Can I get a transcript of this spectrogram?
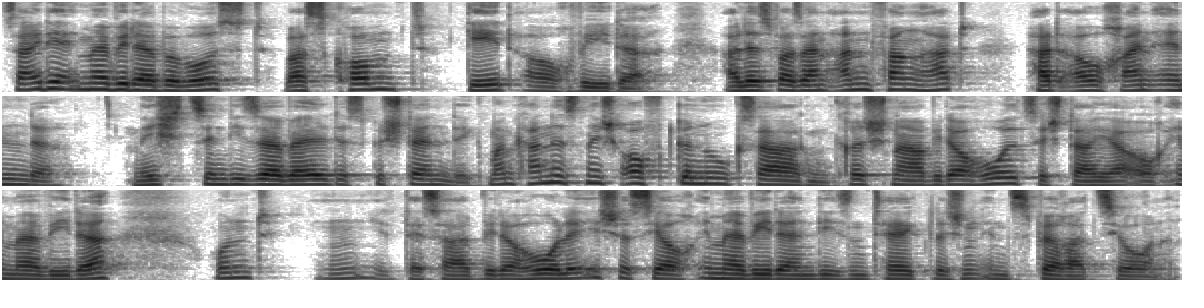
Sei dir immer wieder bewusst, was kommt, geht auch wieder. Alles, was einen Anfang hat, hat auch ein Ende. Nichts in dieser Welt ist beständig. Man kann es nicht oft genug sagen. Krishna wiederholt sich da ja auch immer wieder und hm, deshalb wiederhole ich es ja auch immer wieder in diesen täglichen Inspirationen.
